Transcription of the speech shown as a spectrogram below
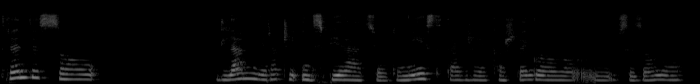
trendy są dla mnie raczej inspiracją. To nie jest tak, że ja każdego sezonu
